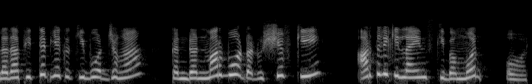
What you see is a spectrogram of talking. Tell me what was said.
lada pitip ya ke keyboard jonga kandon marbot batu shift ki artili ki lines ki bamod or.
